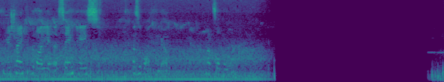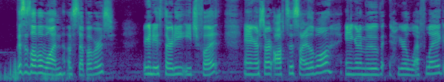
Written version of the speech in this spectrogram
You're just trying to keep the body at the same pace as the ball can go. That's level This is level one of step overs. You're gonna do 30 each foot and you're gonna start off to the side of the ball and you're gonna move your left leg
